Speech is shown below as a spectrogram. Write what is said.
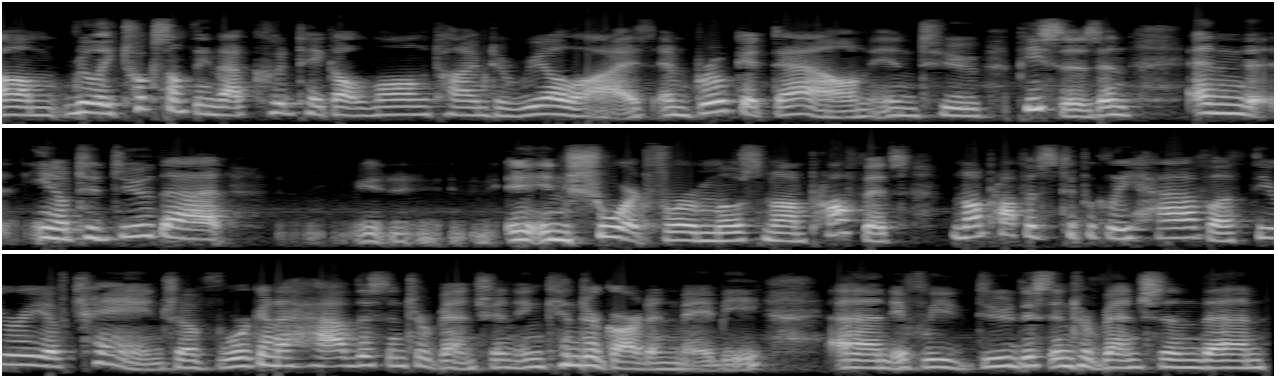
um, really took something that could take a long time to realize and broke it down into pieces. And, and, you know, to do that, in short, for most nonprofits, nonprofits typically have a theory of change of we're going to have this intervention in kindergarten maybe, and if we do this intervention, then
